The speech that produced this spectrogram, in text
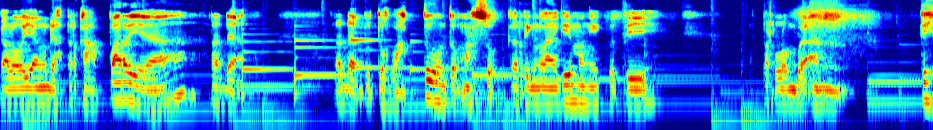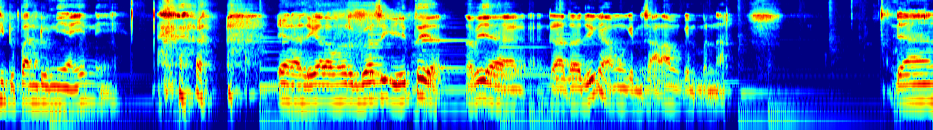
Kalau yang udah terkapar ya rada rada butuh waktu untuk masuk ke ring lagi mengikuti perlombaan kehidupan dunia ini. Ya sih kalau menurut gue sih gitu ya. Tapi ya nggak tahu juga mungkin salah mungkin benar. Dan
